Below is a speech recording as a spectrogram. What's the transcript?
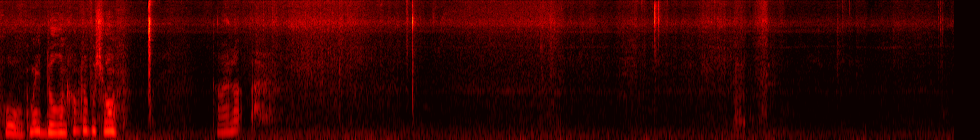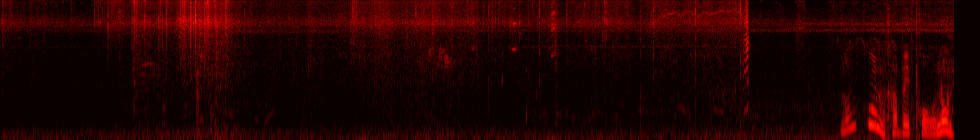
โอ้ไม่โดนครับท่านผู้ชม เข้าไปโผล่นู่น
